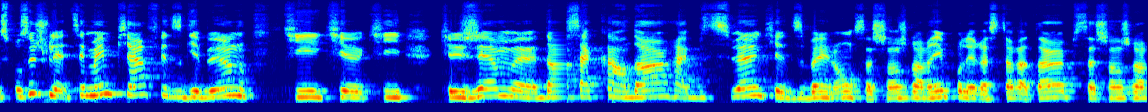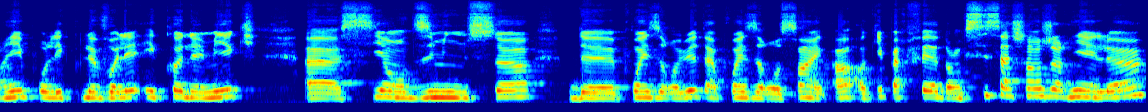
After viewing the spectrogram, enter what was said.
c'est pour ça que je voulais, tu sais, même Pierre Fitzgibbon qui qui qui que j'aime dans sa candeur habituelle, qui a dit ben non, ça changera rien pour les restaurateurs puis ça changera rien pour le volet économique euh, si on diminue ça de 0.08 à 0.05. Ah, ok, parfait. Donc si ça change rien là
